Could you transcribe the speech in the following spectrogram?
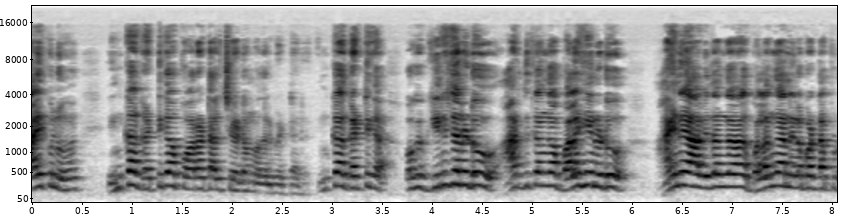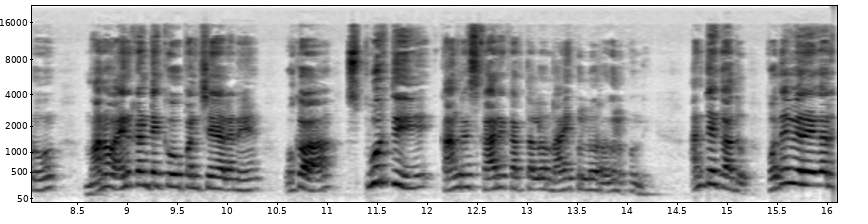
నాయకులు ఇంకా గట్టిగా పోరాటాలు చేయడం మొదలుపెట్టారు. ఇంకా గట్టిగా ఒక గిరిజనుడు ఆర్థికంగా బలహీనుడు ఆయనే ఆ విధంగా బలంగా నిలబడ్డప్పుడు మనం ఆయన కంటే ఎక్కువ పని చేయాలని ఒక స్ఫూర్తి కాంగ్రెస్ కార్యకర్తల్లో నాయకుల్లో రగులుకుంది. అంతేకాదు పొదయం వీరయ్య గారు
